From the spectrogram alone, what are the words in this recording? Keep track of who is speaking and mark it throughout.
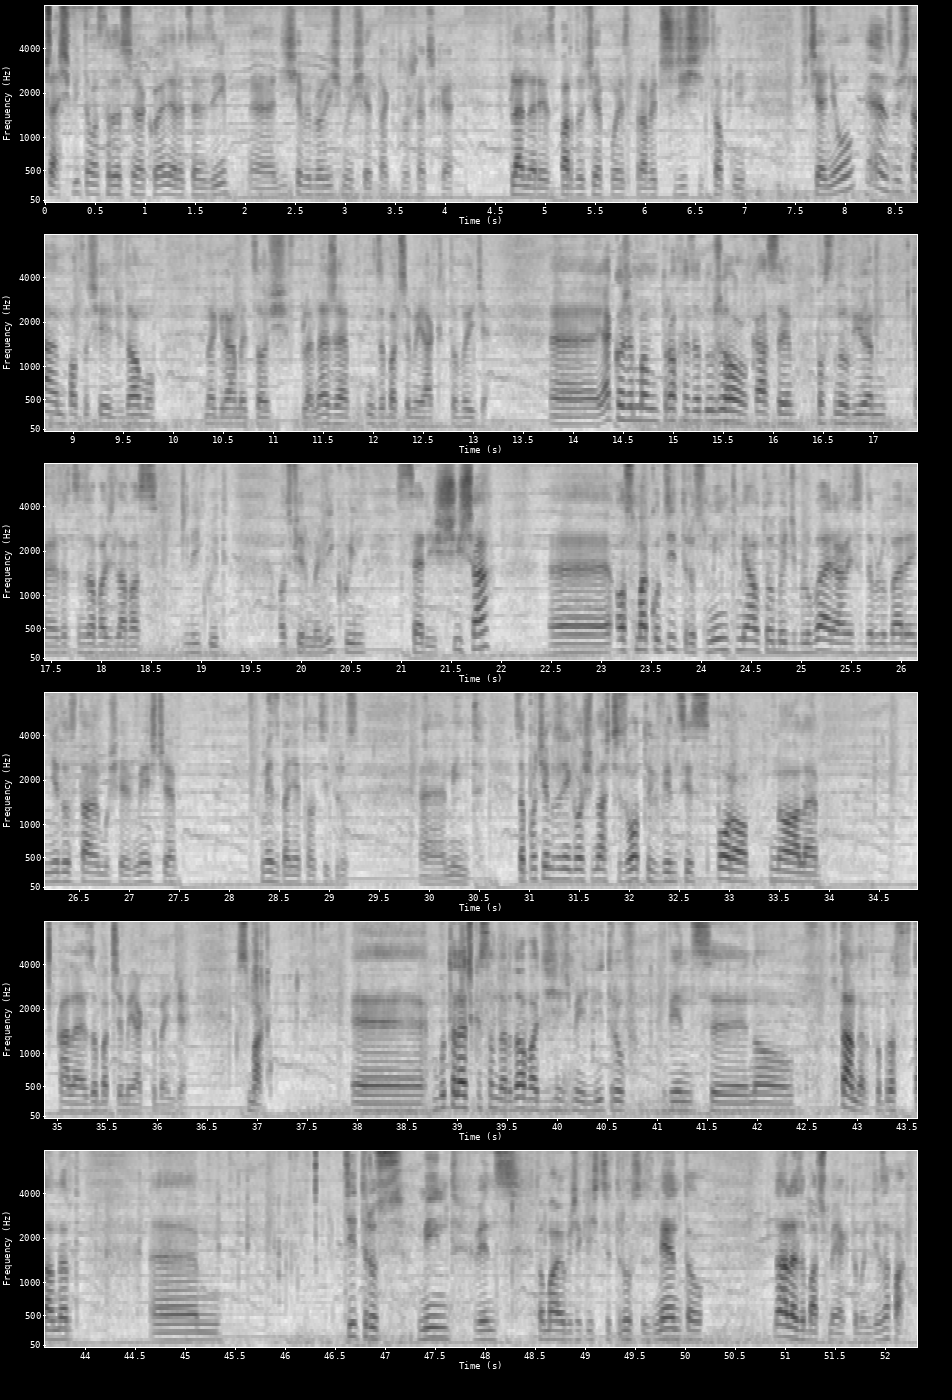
Speaker 1: Cześć, witam Was serdecznie na kolejnej recenzji. E, dzisiaj wybraliśmy się tak troszeczkę w plener, jest bardzo ciepło, jest prawie 30 stopni w cieniu, więc myślałem po co siedzieć w domu, nagramy coś w plenerze i zobaczymy jak to wyjdzie. E, jako, że mam trochę za dużo kasy, postanowiłem e, zrecenzować dla Was liquid od firmy Liquin z serii Shisha. O smaku Citrus Mint miał to być blueberry, ale niestety blueberry nie dostałem u siebie w mieście, więc będzie to Citrus Mint. Zapłaciłem za niego 18 zł, więc jest sporo, no ale, ale zobaczymy jak to będzie w smaku. E, buteleczka standardowa 10 ml, więc e, no standard, po prostu standard. Citrus Mint, więc to mają być jakieś cytrusy z miętą, no ale zobaczmy jak to będzie w zapachu.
